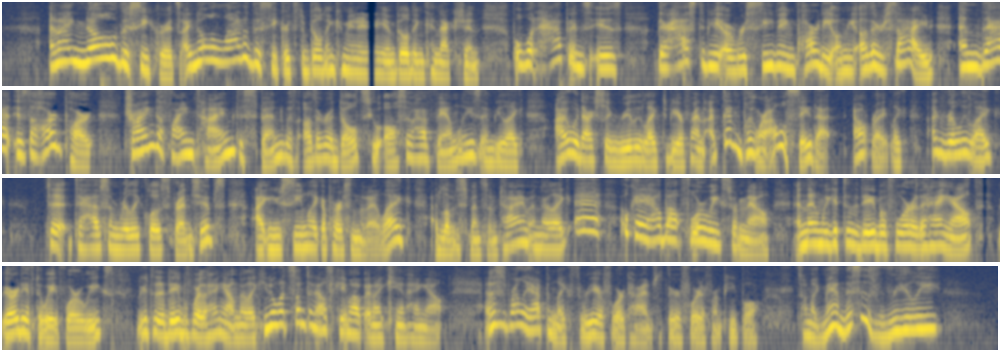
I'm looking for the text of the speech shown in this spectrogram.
And I know the secrets. I know a lot of the secrets to building community and building connection. But what happens is there has to be a receiving party on the other side. And that is the hard part. Trying to find time to spend with other adults who also have families and be like, I would actually really like to be your friend. I've gotten to the point where I will say that outright. Like, I'd really like to, to have some really close friendships. I, you seem like a person that I like. I'd love to spend some time. And they're like, eh, okay, how about four weeks from now? And then we get to the day before the hangout. We already have to wait four weeks. We get to the day before the hangout and they're like, you know what? Something else came up and I can't hang out. And this has probably happened like three or four times with three or four different people. So I'm like, man, this is really,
